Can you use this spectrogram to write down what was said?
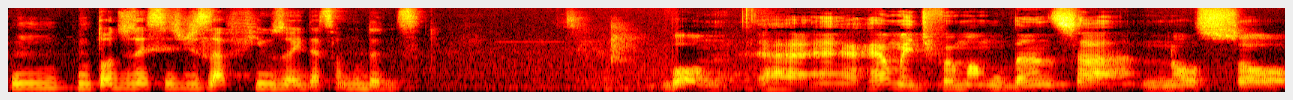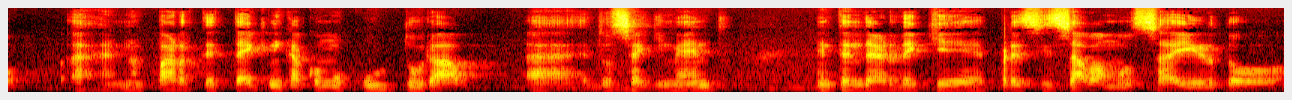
com, com todos esses desafios aí dessa mudança? Bom, é, realmente foi uma mudança não só é, na parte técnica como cultural é, do segmento, entender de que precisávamos sair do,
